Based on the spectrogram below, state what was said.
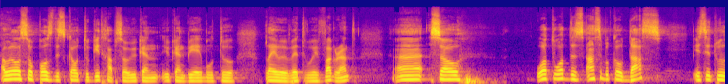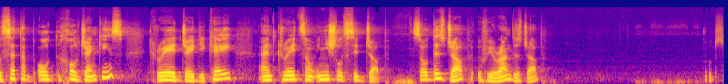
I will also post this code to GitHub so you can you can be able to play with it with Vagrant. Uh, so what what this Ansible code does is it will set up whole Jenkins, create JDK, and create some initial seed job. So this job, if we run this job, oops.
